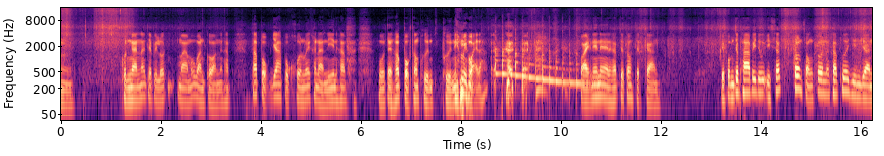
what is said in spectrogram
มคนงานน่าจะไปรดมาเมื่อวันก่อนนะครับ ถ้าปกหญ้าปกโคนไว้ขนาดนี้นะครับโอ้แต่ถ้าปกทั้งผืนผืนนี่ไม่ไหวแล้วไฟแน่ๆนะครับ จะต้องจัดการ เดี๋ยวผมจะพาไปดูอีกสักต้นสองต้นนะครับ เพื่อยืนยัน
